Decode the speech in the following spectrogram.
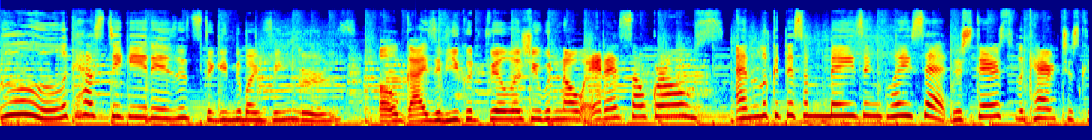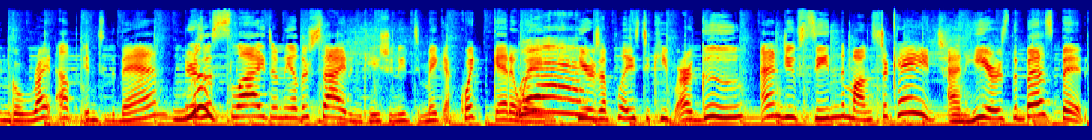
Ooh, look how sticky it is. It's sticking to my fingers. Oh, guys, if you could feel this, you would know it is so gross. And look at this amazing playset. There's stairs so the characters can go right up into the van. There's a slide on the other side in case you need to make a quick getaway. Here's a place to keep our goo. And you've seen the monster cage. And here's the best bit.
